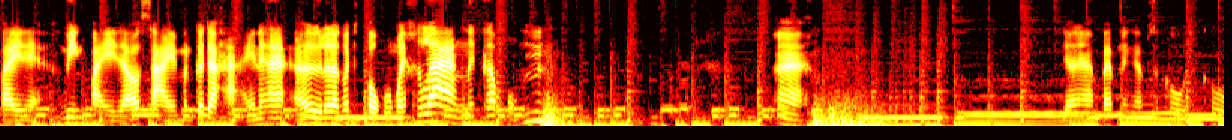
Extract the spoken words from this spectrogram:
ไปเนี่ย วิ่งไปแล้วทรายมันก็จะหายนะฮะ เออ แล้วเราก็จะตกลงไปข้างล่างนะครับ ผม อ่า เดี๋ยวนะฮะแป๊บหนึ่งครับสักครู่สักครู่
